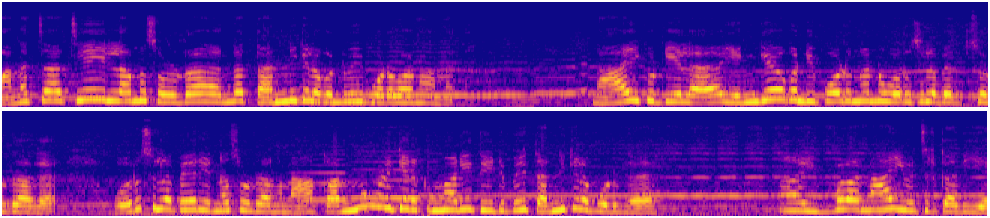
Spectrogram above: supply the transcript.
மனச்சாட்சியே இல்லாமல் சொல்கிறாங்க தண்ணிக்குள்ளே கொண்டு போய் போடுவான் நான். நாய்க்குட்டியில் எங்கேயோ கொண்டு போடுங்கன்னு ஒரு சில பேர் சொல்கிறாங்க ஒரு சில பேர் என்ன சொல்கிறாங்கன்னா கண்ணு முழிக்கிறதுக்கு முன்னாடியே தூக்கிட்டு போய் தண்ணிக்கில் போடுங்க. இவ்வளோ நாய் வச்சுருக்காதிய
